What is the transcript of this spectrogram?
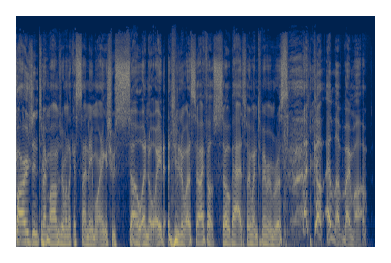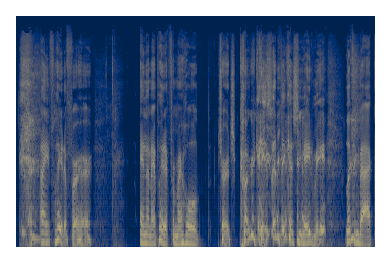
barged into my mom's room on like a Sunday morning and she was so annoyed and she didn't want to. So I felt so bad. So I went to my room and a song called I Love My Mom. And I played it for her. And then I played it for my whole church congregation because she made me. Looking back,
